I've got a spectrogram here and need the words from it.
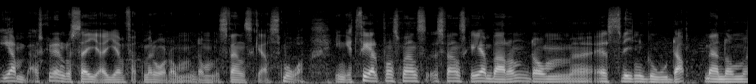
enbär skulle jag ändå säga jämfört med då de, de svenska små. Inget fel på de svenska enbären, de eh, är svingoda men de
